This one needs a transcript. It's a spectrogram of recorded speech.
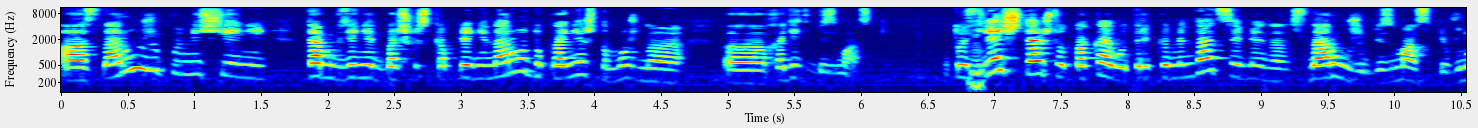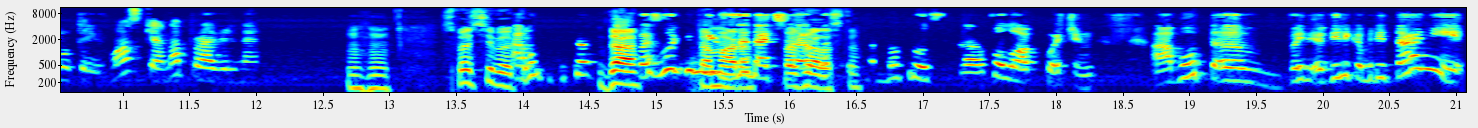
А снаружи помещений, там, где нет больших скоплений народу, конечно, можно э, ходить без маски. То есть я считаю, что такая вот рекомендация именно снаружи без маски, внутри в маске, она правильная. Угу. Спасибо. А вот, да, позвольте Тамара, мне задать пожалуйста. вопрос, follow-up question. А вот в Великобритании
